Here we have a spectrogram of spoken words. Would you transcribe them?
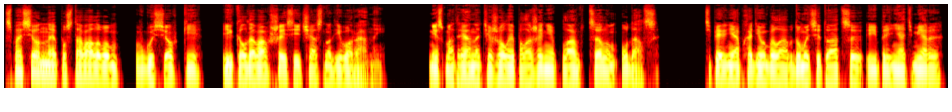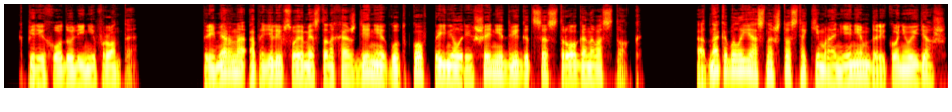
спасенная Пустоваловым в Гусевке и колдовавшая сейчас над его раной. Несмотря на тяжелое положение, план в целом удался. Теперь необходимо было обдумать ситуацию и принять меры к переходу линии фронта. Примерно определив свое местонахождение, Гудков принял решение двигаться строго на восток. Однако было ясно, что с таким ранением далеко не уйдешь.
